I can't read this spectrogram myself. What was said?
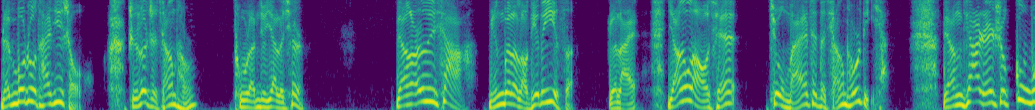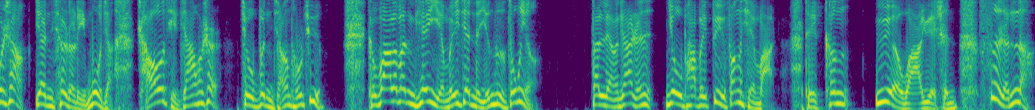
忍不住抬起手指了指墙头，突然就咽了气儿。两个儿子一下明白了老爹的意思，原来养老钱就埋在那墙头底下。两家人是顾不上咽气的李木匠，吵起家伙事儿就奔墙头去了。可挖了半天也没见着银子踪影，但两家人又怕被对方先挖，这坑越挖越深，四人呢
